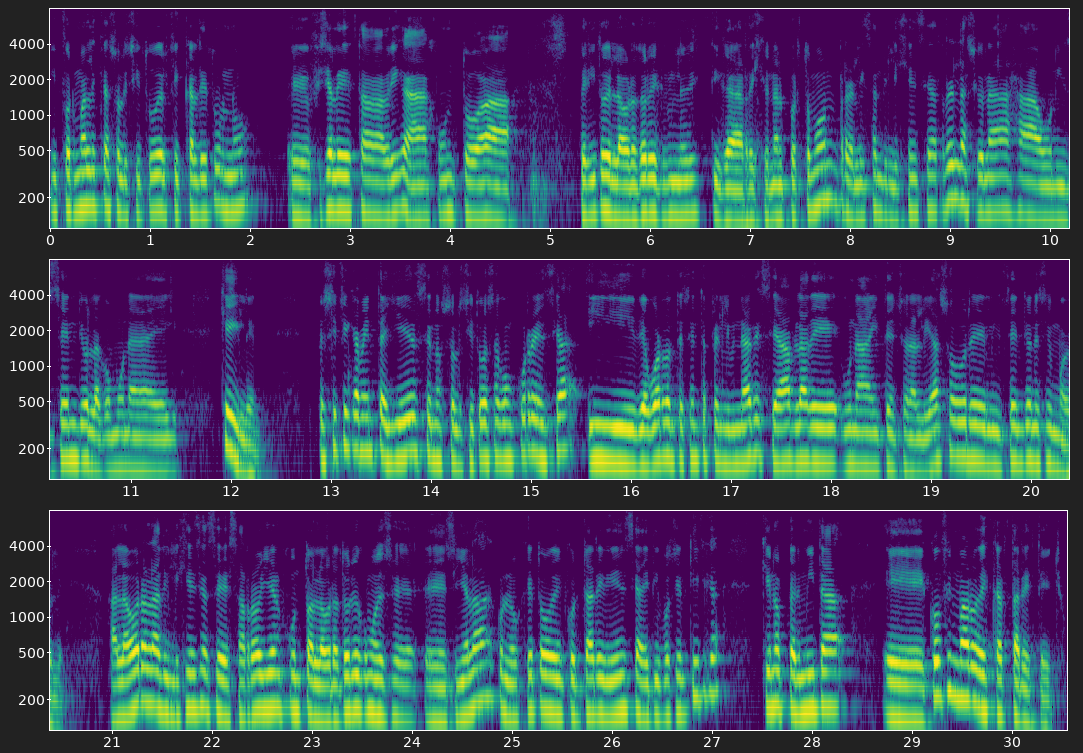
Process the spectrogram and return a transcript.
informarles que a solicitud del fiscal de turno, eh, oficiales de esta brigada, junto a peritos del Laboratorio de Criminalística Regional Puerto Montt, realizan diligencias relacionadas a un incendio en la comuna de Keilen. Específicamente ayer se nos solicitó esa concurrencia y de acuerdo a antecedentes preliminares se habla de una intencionalidad sobre el incendio en ese inmueble. A la hora las diligencias se desarrollan junto al laboratorio, como se eh, señalaba, con el objeto de encontrar evidencia de tipo científica que nos permita eh, confirmar o descartar este hecho.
